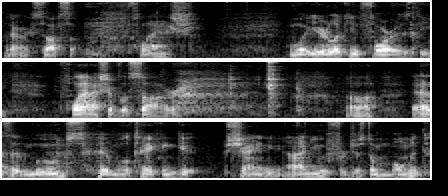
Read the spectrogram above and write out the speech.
There, I saw something flash. And what you're looking for is the flash of the solder. Uh, as it moves, it will take and get shiny on you for just a moment.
